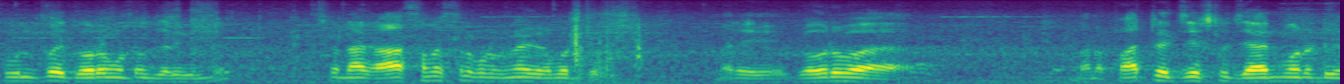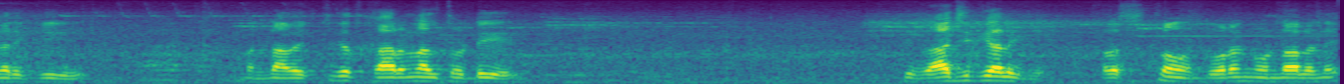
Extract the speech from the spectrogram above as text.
కూలిపోయి దూరం ఉండటం జరిగింది. సో నాకు ఆ సమస్యలు కూడా ఉన్నాయి కాబట్టి మరి గౌరవ మన పార్టీ అధ్యక్షులు జగన్మోహన్ రెడ్డి గారికి మరి నా వ్యక్తిగత కారణాలతోటి ఈ రాజకీయాలకి ప్రస్తుతం దూరంగా ఉండాలని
